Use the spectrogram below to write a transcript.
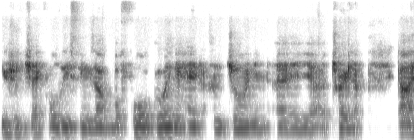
you should check all these things out before going ahead and joining a uh, trader, guys.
